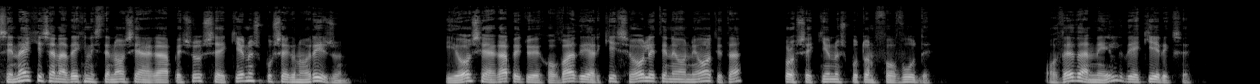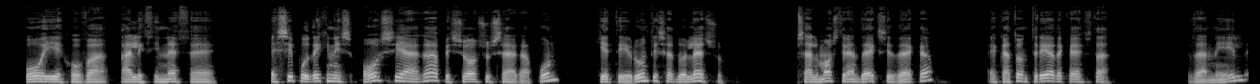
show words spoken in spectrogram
«Συνέχισε να δείχνεις την όσια αγάπη σου σε εκείνους που σε γνωρίζουν. Η όσια αγάπη του Ιεχωβά διαρκεί σε όλη την αιωνιότητα προς εκείνους που τον φοβούνται». Ο δε Δανίηλ διακήρυξε «Ω Ιεχωβά, αληθινέ Θεέ, εσύ που δείχνεις όση αγάπη σε όσους σε αγαπούν και τηρούν τις εντολές σου. Ψαλμός 36.10, 103.17. Δανιήλ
